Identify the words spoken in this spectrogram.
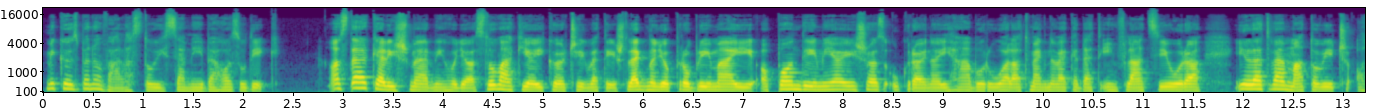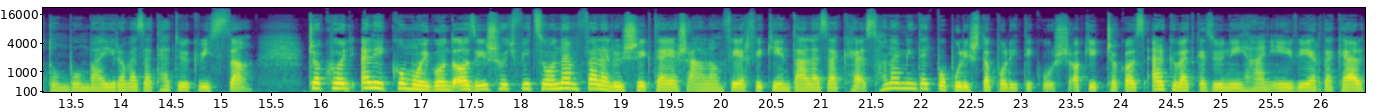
miközben a választói szemébe hazudik. Azt el kell ismerni, hogy a szlovákiai költségvetés legnagyobb problémái a pandémia és az ukrajnai háború alatt megnövekedett inflációra, illetve Matovics atombombáira vezethetők vissza. Csak hogy elég komoly gond az is, hogy Fico nem felelősségteljes államférfiként áll ezekhez, hanem mint egy populista politikus, akit csak az elkövetkező néhány év érdekel,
